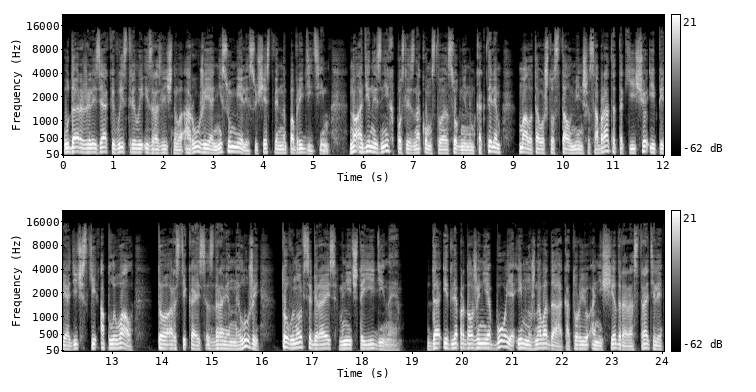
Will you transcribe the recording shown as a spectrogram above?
Удары железяк и выстрелы из различного оружия не сумели существенно повредить им, но один из них, после знакомства с огненным коктейлем, мало того, что стал меньше собрата, так еще и периодически оплывал, то растекаясь здоровенной лужей, то вновь собираясь в нечто единое. Да и для продолжения боя им нужна вода, которую они щедро растратили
